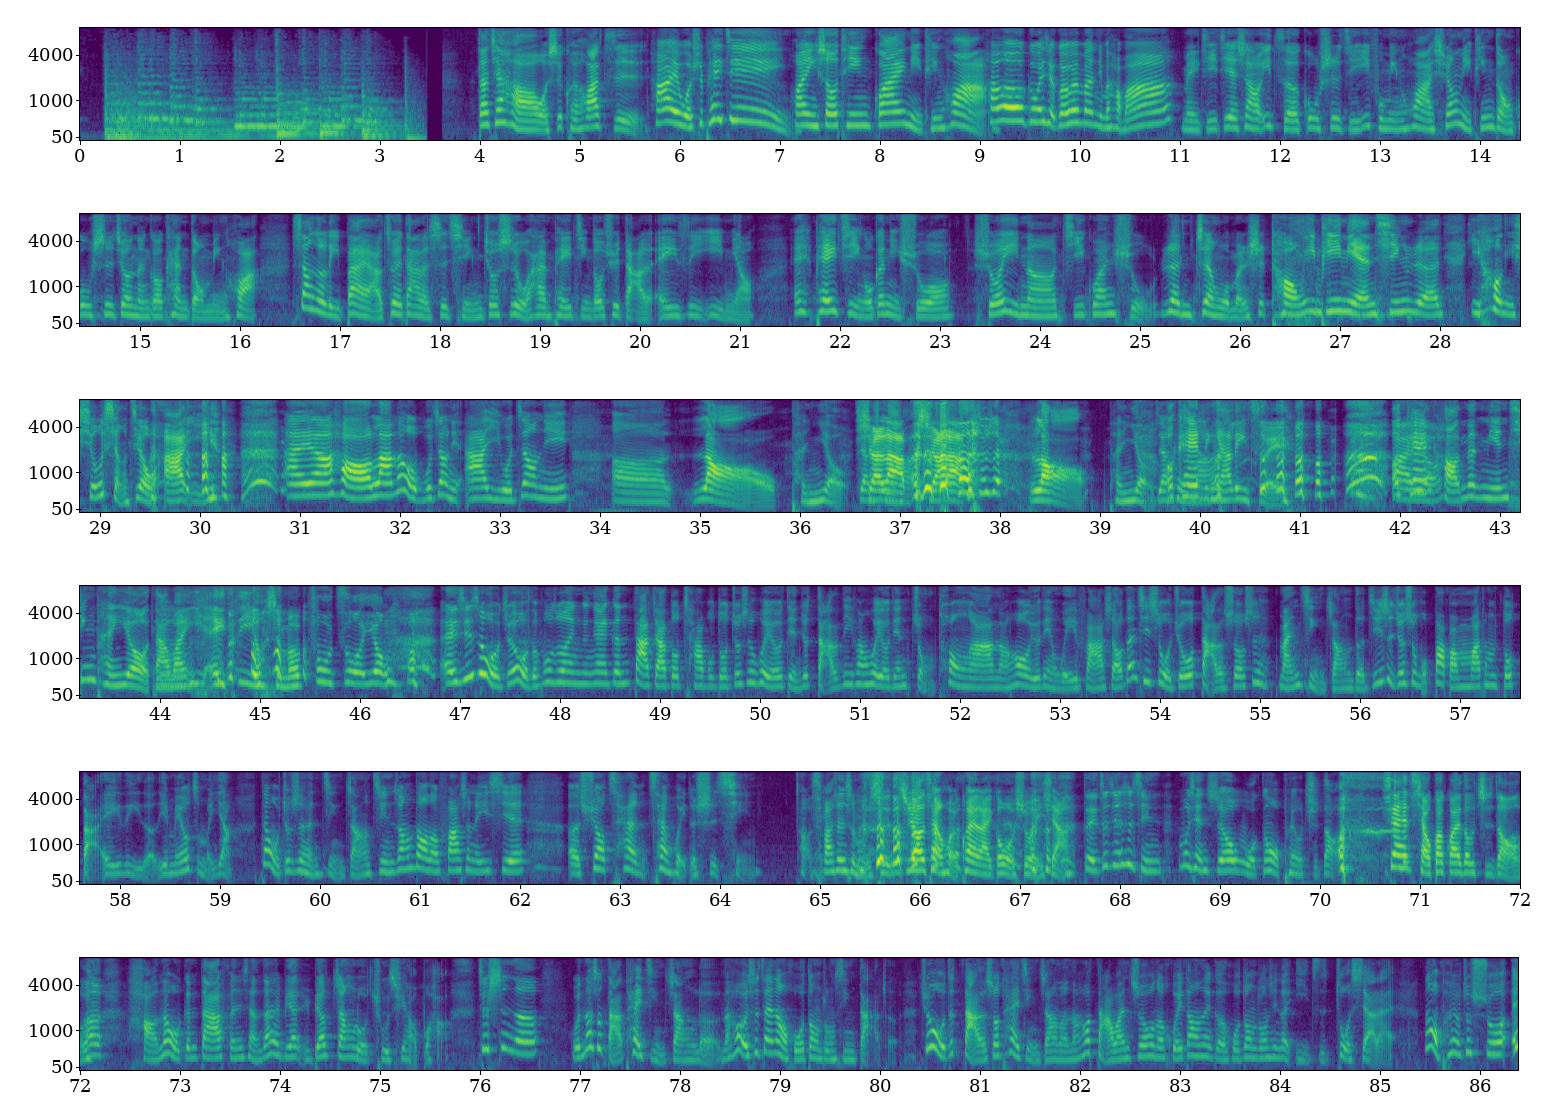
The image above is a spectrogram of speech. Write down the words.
大家好，我是葵花子。嗨，我是佩锦。欢迎收听《乖，你听话》。Hello，各位小乖乖们，你们好吗？每集介绍一则故事及一幅名画，希望你听懂故事就能够看懂名画。上个礼拜啊，最大的事情就是我和佩锦都去打了 AZ 疫苗。哎，佩锦，我跟你说，所以呢，机关署认证我们是同一批年轻人，以后你休想叫我阿姨。哎呀，好啦，那我不叫你阿姨，我叫你。呃，老朋友，shut up，shut up，就是老朋友，这样 OK，伶牙俐嘴，OK，好，那年轻朋友打完 E A Z 有什么副作用？哎、欸，其实我觉得我的副作用应该跟大家都差不多，就是会有点，就打的地方会有点肿痛啊，然后有点微发烧。但其实我觉得我打的时候是蛮紧张的，即使就是我爸爸妈妈他们都打 AZ 的，也没有怎么样，但我就是很紧张，紧张到呢发生了一些。呃，需要忏忏悔的事情，好，发生什么事 需要忏悔？快来跟我说一下。对，这件事情，目前只有我跟我朋友知道，现在小乖乖都知道了。呃，好，那我跟大家分享，但是不要不要张罗出去好不好？就是呢，我那时候打得太紧张了，然后我是在那种活动中心打的，就我就打的时候太紧张了，然后打完之后呢，回到那个活动中心的椅子坐下来，那我朋友就说：“哎。”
